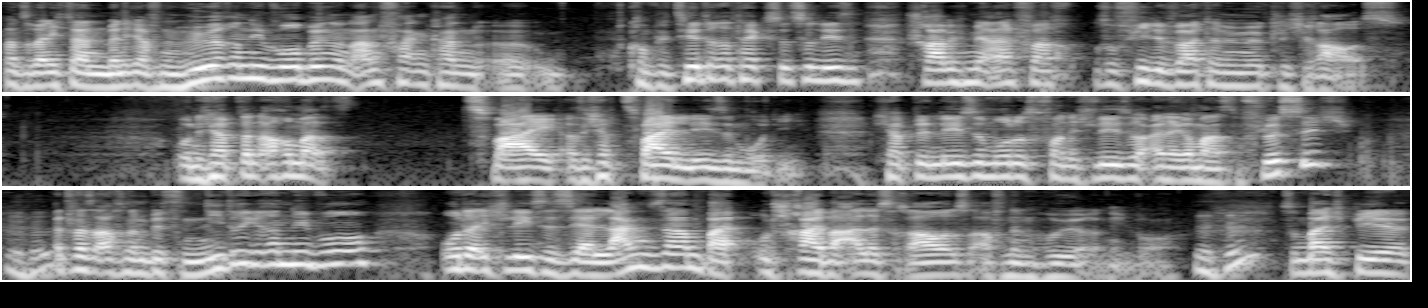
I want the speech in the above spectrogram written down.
Also wenn ich dann, wenn ich auf einem höheren Niveau bin und anfangen kann, äh, kompliziertere Texte zu lesen, schreibe ich mir einfach so viele Wörter wie möglich raus. Und ich habe dann auch immer zwei, also ich habe zwei Lesemodi. Ich habe den Lesemodus von ich lese einigermaßen flüssig, mhm. etwas auf einem bisschen niedrigeren Niveau, oder ich lese sehr langsam bei, und schreibe alles raus auf einem höheren Niveau. Mhm. Zum Beispiel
